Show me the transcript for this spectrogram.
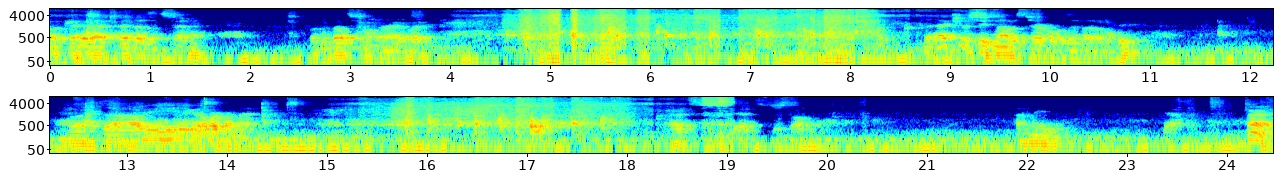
Okay, that, that doesn't spin. But the belt's going the right way. The accuracy's not as terrible as I thought it would be. But uh, we, we gotta work on that. That's, yeah, it's just awful. I mean, yeah. Alright.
